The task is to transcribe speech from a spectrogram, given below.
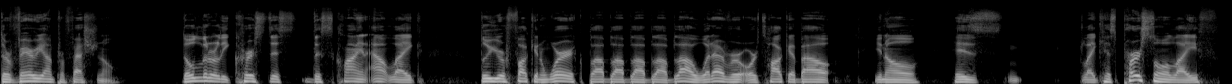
they're very unprofessional. They'll literally curse this this client out like do your fucking work, blah blah blah blah blah, whatever, or talk about, you know, his like his personal life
